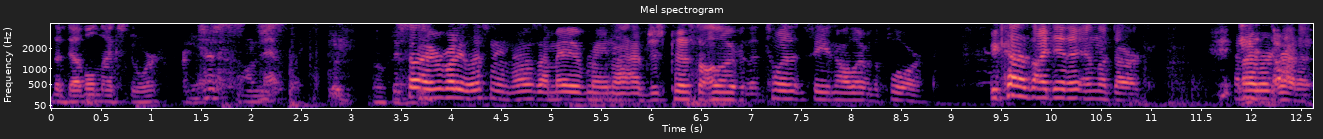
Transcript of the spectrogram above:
The Devil Next Door. Yeah, Just- on just- Netflix. Okay. Just so everybody listening knows, I may or may not have just pissed all over the toilet seat and all over the floor. Because I did it in the dark. And In I regret dark. it.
